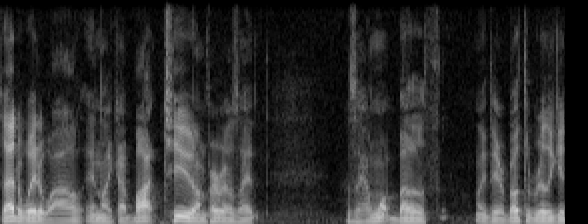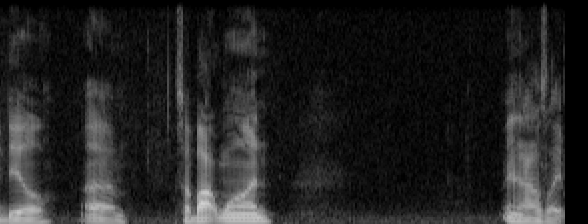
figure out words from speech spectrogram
So I had to wait a while, and like I bought two on purpose. I was like, I was like, I want both. Like they were both a really good deal. Um, so I bought one, and I was like,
